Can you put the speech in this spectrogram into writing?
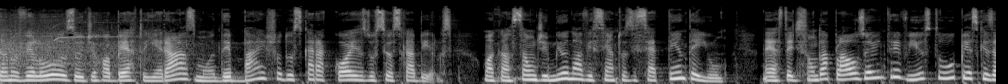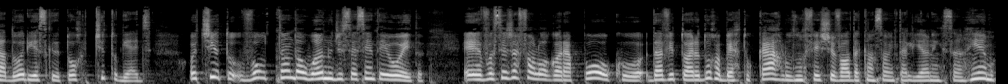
Caetano Veloso, de Roberto e Erasmo, Debaixo dos Caracóis dos Seus Cabelos, uma canção de 1971. Nesta edição do Aplauso, eu entrevisto o pesquisador e escritor Tito Guedes. Ô Tito, voltando ao ano de 68, é, você já falou agora há pouco da vitória do Roberto Carlos no Festival da Canção Italiana em Sanremo.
